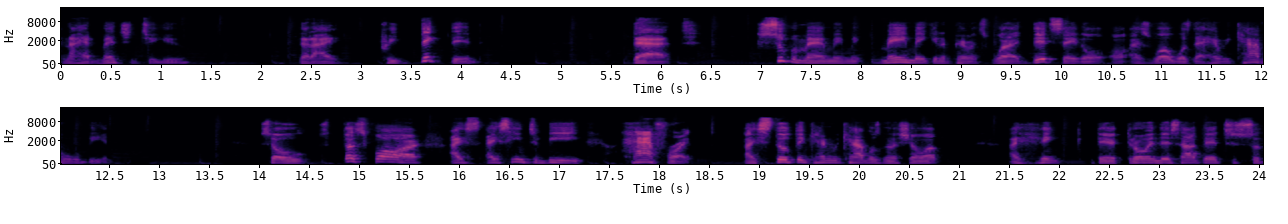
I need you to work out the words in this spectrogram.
And I had mentioned to you that I predicted that Superman may, may make an appearance. What I did say, though, uh, as well, was that Henry Cavill will be in it. So thus far, I, I seem to be half right. I still think Henry Cavill is going to show up. I think they're throwing this out there to so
